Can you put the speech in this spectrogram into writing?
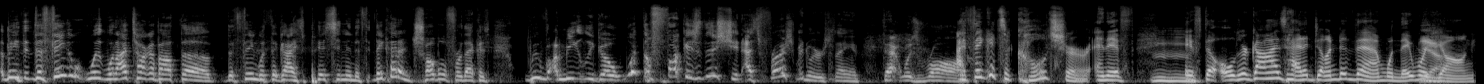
I mean, the, the thing with, when I talk about the the thing with the guys pissing in the, th- they got in trouble for that because we immediately go, "What the fuck is this shit?" As freshmen, we were saying that was wrong. I think it's a culture, and if if the older guys had it done to them when they were Mm-hmm. Yeah. young,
